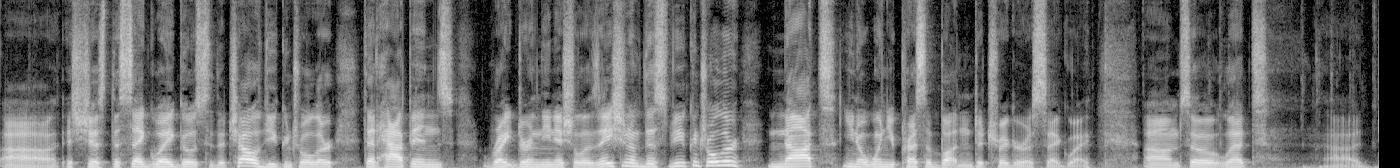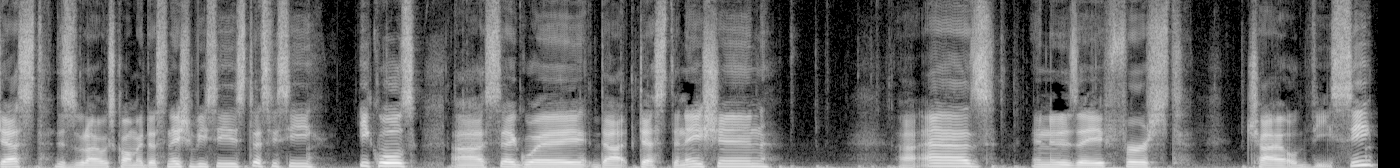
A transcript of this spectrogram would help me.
Uh, it's just the segue goes to the child view controller that happens right during the initialization of this view controller, not you know when you press a button to trigger a segue. Um, so let uh, dest, this is what I always call my destination VCs, dest VC equals uh, segue dot destination uh, as, and it is a first child VC,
